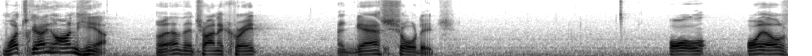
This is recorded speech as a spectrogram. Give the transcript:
What's going on here? Well, they're trying to create a gas shortage. All oil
